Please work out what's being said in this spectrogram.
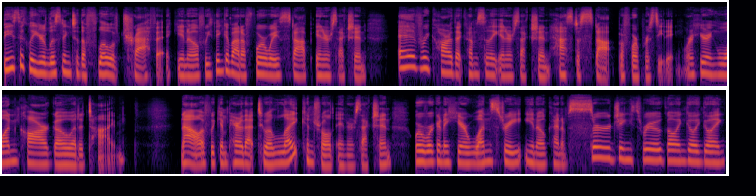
basically, you're listening to the flow of traffic. You know, if we think about a four way stop intersection, every car that comes to the intersection has to stop before proceeding. We're hearing one car go at a time. Now, if we compare that to a light controlled intersection where we're going to hear one street, you know, kind of surging through, going, going, going,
